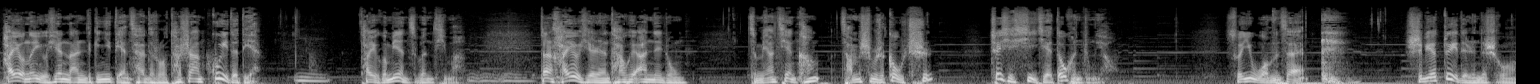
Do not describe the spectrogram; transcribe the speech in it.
还有呢，有些男人给你点菜的时候，他是按贵的点，嗯，他有个面子问题嘛。但是还有些人他会按那种怎么样健康，咱们是不是够吃，这些细节都很重要。所以我们在 识别对的人的时候，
